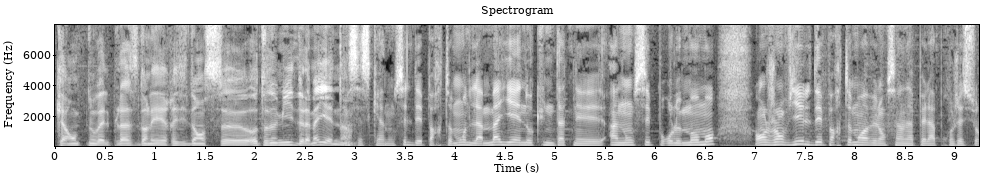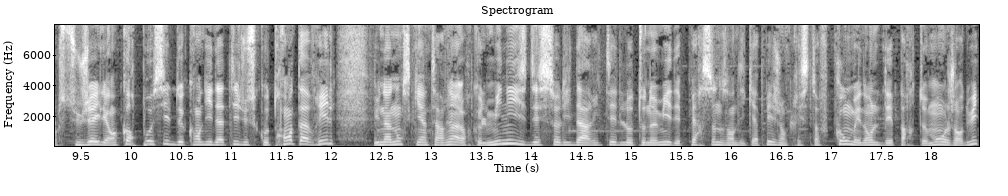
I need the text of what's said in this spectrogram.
40 nouvelles places dans les résidences euh, autonomie de la Mayenne. C'est ce qu'a annoncé le département de la Mayenne. Aucune date n'est annoncée pour le moment. En janvier, le département avait lancé un appel à projet sur le sujet. Il est encore possible de candidater jusqu'au 30 avril. Une annonce qui intervient alors que le ministre des Solidarités, de l'Autonomie et des Personnes Handicapées, Jean-Christophe Combe est dans le département aujourd'hui.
